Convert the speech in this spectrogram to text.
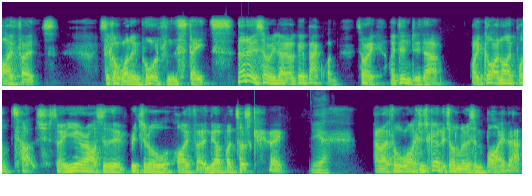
iPhones. So I got one imported from the States. No, no, sorry, no, I'll go back one. Sorry, I didn't do that. I got an iPod Touch. So a year after the original iPhone, the iPod Touch came out. Yeah. And I thought, well, I can just go to John Lewis and buy that.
